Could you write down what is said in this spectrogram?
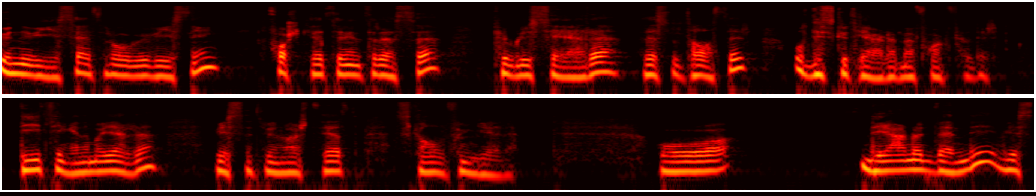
undervise etter overbevisning, forske etter interesse, publisere resultater og diskutere det med fagfeller. De tingene må gjelde hvis et universitet skal fungere. Og det er nødvendig hvis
